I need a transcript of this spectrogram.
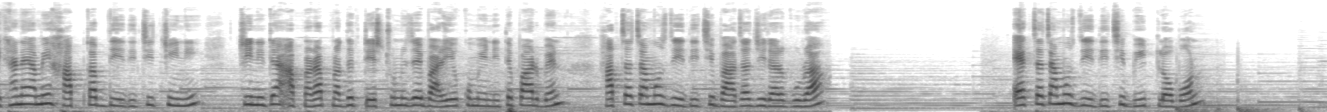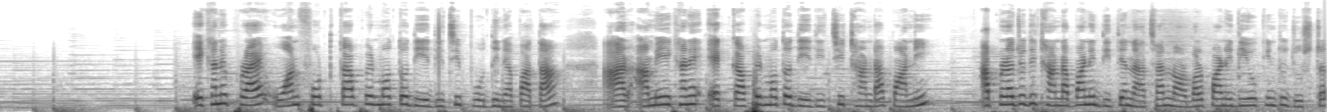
এখানে আমি হাফ কাপ দিয়ে দিচ্ছি চিনি। চিনিটা আপনারা আপনাদের টেস্ট অনুযায়ী বাড়িয়ে কমিয়ে নিতে পারবেন। হাফ চা চামচ দিয়ে দিচ্ছি বাজা জিরার গুঁড়া। এক চা চামচ দিয়ে দিচ্ছি বিট লবণ। এখানে প্রায় ওয়ান ফোর্থ কাপের মতো দিয়ে দিচ্ছি পুদিনা পাতা। আর আমি এখানে এক কাপের মতো দিয়ে দিচ্ছি ঠান্ডা পানি। আপনারা যদি ঠান্ডা পানি দিতে না চান নর্মাল পানি দিয়েও কিন্তু জুসটা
